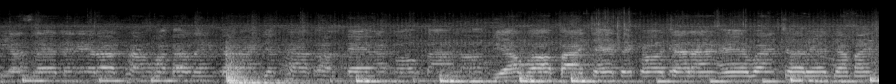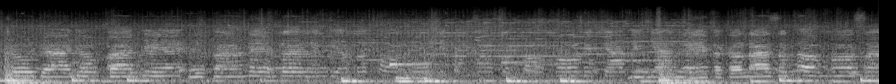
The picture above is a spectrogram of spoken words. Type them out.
ទាសេតនិរថងវកលិង្ករយថាធម្មេនកោបាលោយាវបច្ចេតកោចរៈអេវញ្ចរិយចមញ្ជោចាយំបច្ចេតិបានេរលិយមធម្មោនិកម្មសទ្ធមោនិចាតិយានេកកលាសទ្ធមោសា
